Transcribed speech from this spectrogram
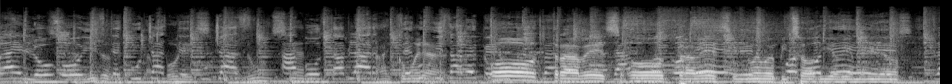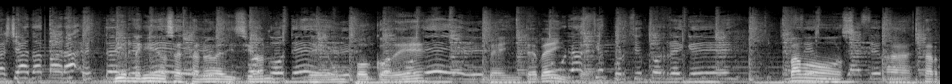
a él lo oís. Te escuchas, te escuchas a vos hablar. Otra vez, otra vez un nuevo episodio. Bienvenidos. Bienvenidos a esta nueva edición de Un poco de 2020. Vamos a estar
